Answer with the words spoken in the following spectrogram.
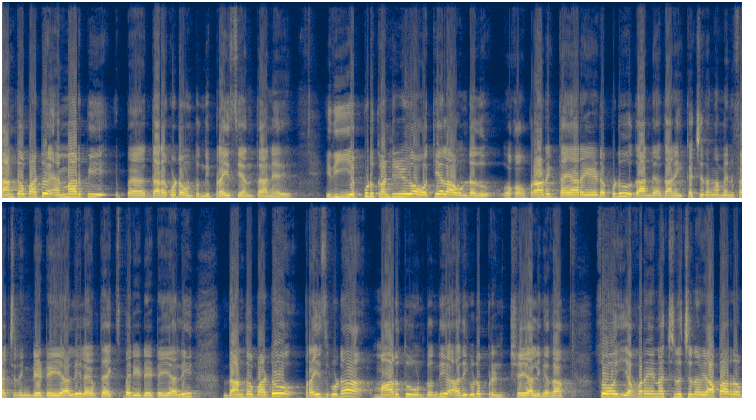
దాంతోపాటు ఎంఆర్పి ధర కూడా ఉంటుంది. ప్రైస్ ఎంత అనేది. ఇది ఎప్పుడు కంటిన్యూగా ఒకేలా ఉండదు. ఒక్కొక్క ప్రోడక్ట్ తయారయ్యేటప్పుడు దాన్ని దానికి ఖచ్చితంగా మ్యానుఫ్యాక్చరింగ్ డేట్ వేయాలి లేకపోతే ఎక్స్పైరీ డేట్ వేయాలి. దాంతోపాటు ప్రైస్ కూడా మారుతూ ఉంటుంది. అది కూడా ప్రింట్ చేయాలి కదా. సో ఎవరైనా చిన్న చిన్న వ్యాపారం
